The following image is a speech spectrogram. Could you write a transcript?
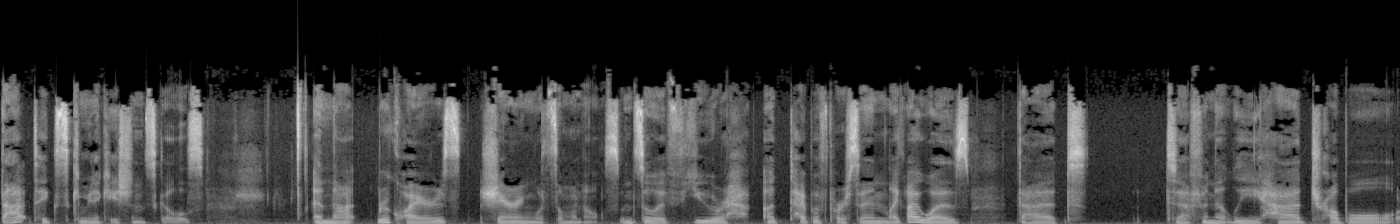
That takes communication skills. And that requires sharing with someone else. And so, if you're a type of person like I was that definitely had trouble.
